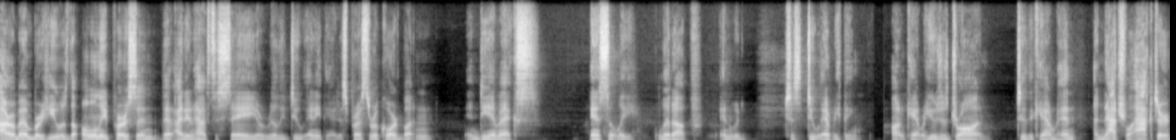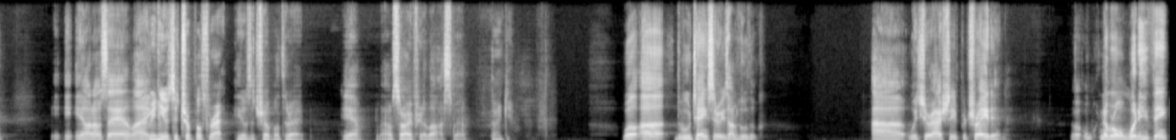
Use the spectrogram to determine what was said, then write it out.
I remember he was the only person that I didn't have to say or really do anything. I just pressed the record button and DMX instantly lit up and would just do everything on camera. He was just drawn to the camera and a natural actor. You know what I'm saying? Like I mean, he was a triple threat. he was a triple threat. Yeah. I'm sorry for your loss, man. Thank you. Well, uh, the Wu Tang series on Hulu, uh, which you're actually portrayed in. Uh, Number one, what do you think?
